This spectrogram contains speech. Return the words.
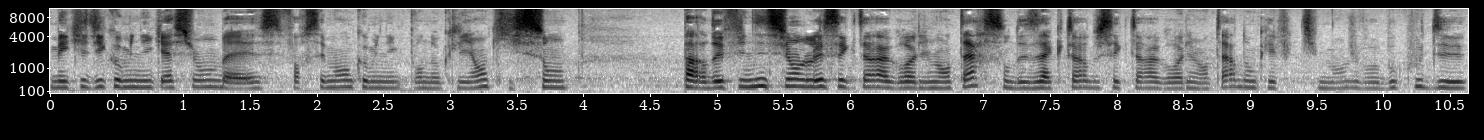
Mais qui dit communication, ben, forcément, on communique pour nos clients qui sont, par définition, le secteur agroalimentaire, sont des acteurs du secteur agroalimentaire. Donc, effectivement, je vois beaucoup, du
